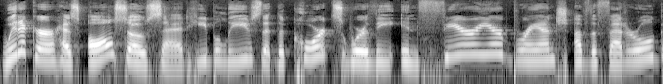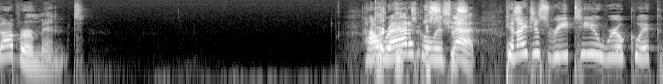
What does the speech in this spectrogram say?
Whitaker has also said he believes that the courts were the inferior branch of the federal government. How I- radical it's is just- that? Can I just read to you real quick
